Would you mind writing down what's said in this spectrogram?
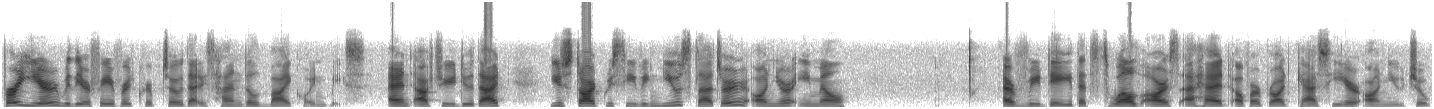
per year with your favorite crypto that is handled by Coinbase. And after you do that, you start receiving newsletter on your email every day. That's 12 hours ahead of our broadcast here on YouTube.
